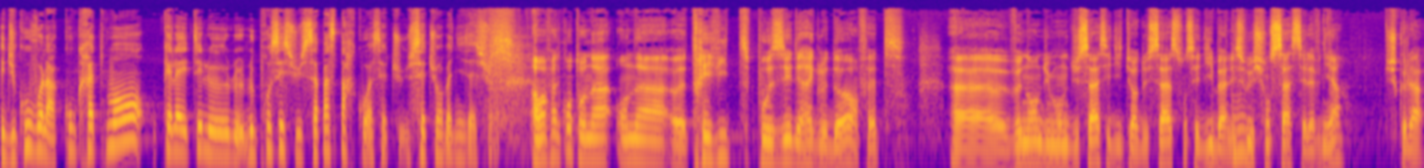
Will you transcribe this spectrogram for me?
Et du coup, voilà, concrètement, quel a été le, processus? Ça passe par quoi cette, cette urbanisation? En fin de compte, on a, on a très vite posé des règles d'or, en fait. venant du monde du SaaS, éditeur du SaaS, on s'est dit, bah, les mmh. solutions SaaS, c'est l'avenir, puisque là,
